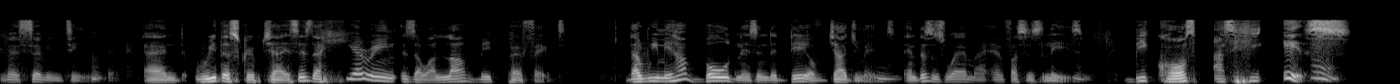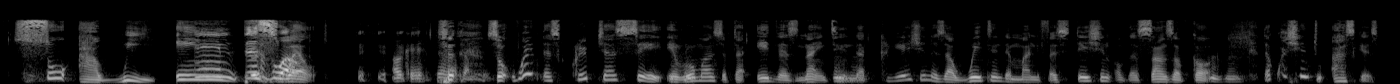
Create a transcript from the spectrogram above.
verse 17, and read the scripture. It says that herein is our love made perfect, that we may have boldness in the day of judgment. Mm. And this is where my emphasis lays, because as He is, so are we in, In this this world. world. Okay. something. So when the scriptures say in Mm-hmm. Romans chapter 8 verse 19 that creation is awaiting the manifestation of the sons of God, Mm-hmm. the question to ask is,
